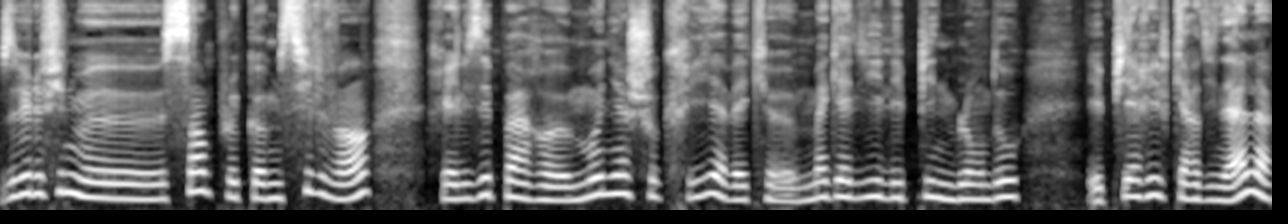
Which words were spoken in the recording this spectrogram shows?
Vous avez le film euh, Simple comme Sylvain, réalisé par euh, Monia Chokri avec euh, Magali Lépine Blondeau et Pierre-Yves Cardinal.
